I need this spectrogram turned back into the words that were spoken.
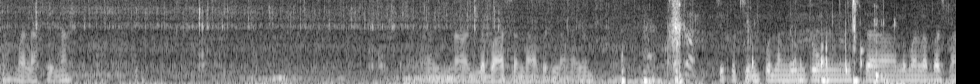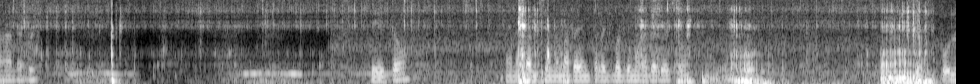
Oh, malaki na. Nag naglabasan na sila ngayon. Sipo-simpo lang din isda na lumalabas mga kadabos. Dito, may napansin naman tayong talagbago mga kadabos. Oh. Yun sa pool.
